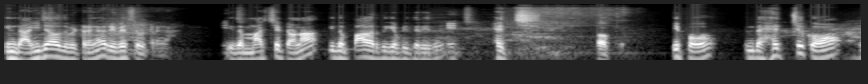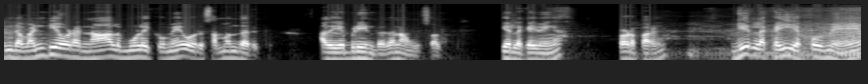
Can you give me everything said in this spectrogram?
இந்த அஞ்சாவது விட்டுருங்க ரிவர்ஸ் விட்டுருங்க. இதை மறைச்சிட்டோம்னா இதை பார்க்கறதுக்கு எப்படி தெரியுது? H. ஹெச் ஓகே இப்போ இந்த ஹெச்சுக்கும் இந்த வண்டியோட நாலு மூளைக்குமே ஒரு சம்மந்தம் இருக்கு. அது எப்படின்றத நான் உங்களுக்கு சொல்றேன். கியர்ல கை வைங்க. ரோட பாருங்க. கியர்ல கை எப்பவுமே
